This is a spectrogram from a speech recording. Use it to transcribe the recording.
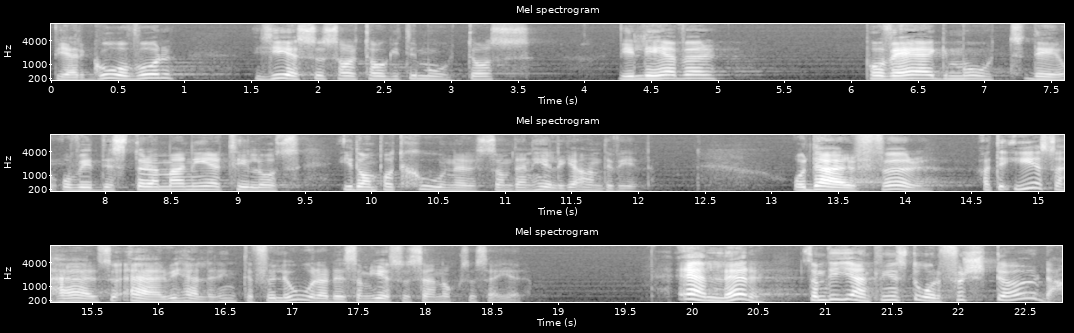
Vi är gåvor, Jesus har tagit emot oss. Vi lever på väg mot det och det strömmar ner till oss i de portioner som den heliga Ande vill. Och därför att det är så här så är vi heller inte förlorade som Jesus sen också säger. Eller som det egentligen står förstörda.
